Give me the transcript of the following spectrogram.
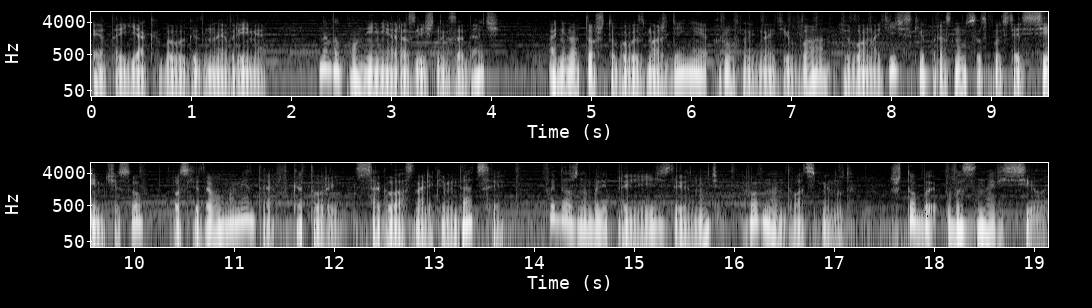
это якобы выгодное время на выполнение различных задач – а не на то, чтобы в измождении рухнуть на диван и лунатически проснуться спустя 7 часов после того момента, в который, согласно рекомендации, вы должны были прилечь вздремнуть ровно на 20 минут, чтобы восстановить силы.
